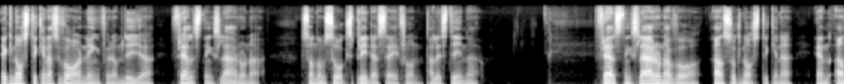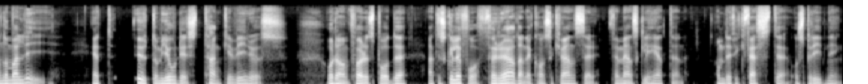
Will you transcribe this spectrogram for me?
är gnostikernas varning för de nya frälsningslärorna som de såg sprida sig från Palestina. Frälsningslärorna var, ansåg gnostikerna, en anomali, ett utomjordiskt tankevirus och de förutspådde att det skulle få förödande konsekvenser för mänskligheten om det fick fäste och spridning.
